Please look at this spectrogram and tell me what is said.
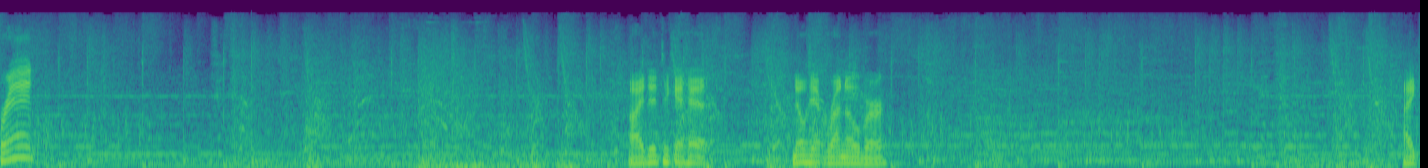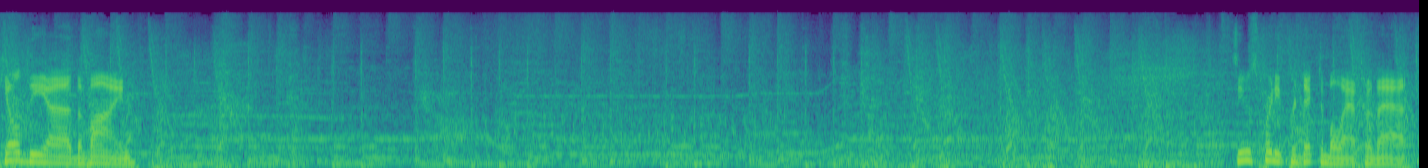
Sprint! I did take a hit. No hit, run over. I killed the uh, the vine. Seems pretty predictable after that.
